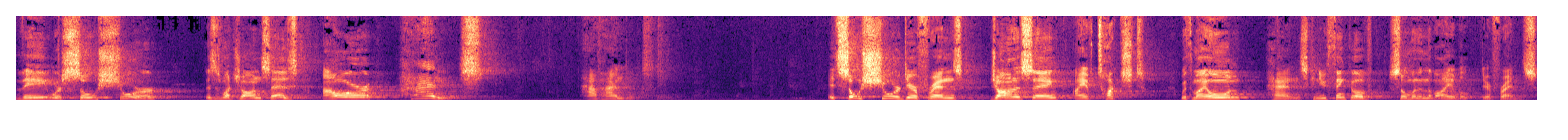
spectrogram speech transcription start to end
They were so sure This is what John says our hands have handled. It's so sure, dear friends. John is saying, I have touched with my own hands. Can you think of someone in the Bible, dear friends,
